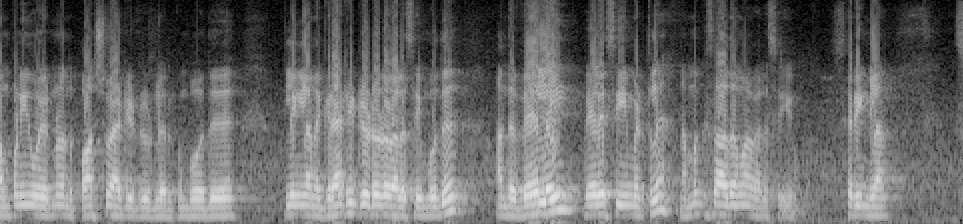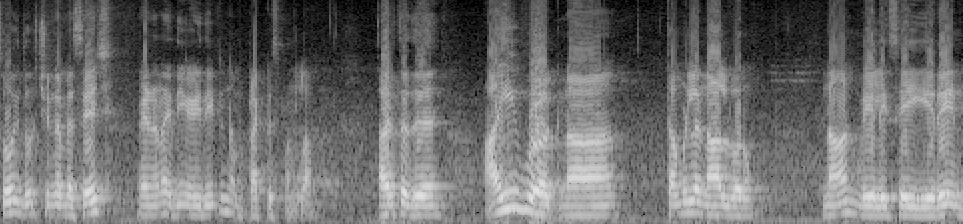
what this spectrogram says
கம்பெனியும் உயரணும் அந்த பாசிட்டிவ் ஆட்டிடியூட்டில் இருக்கும்போது இல்லைங்களா அந்த கிராட்டிடியூடோட வேலை செய்யும்போது அந்த வேலை வேலை செய்யும் இடத்துல நமக்கு சாதகமாக வேலை செய்யும். சரிங்களா? ஸோ இது ஒரு சின்ன மெசேஜ் வேணும்னா இதையும் எழுதிட்டு நம்ம ப்ராக்டிஸ் பண்ணலாம். அடுத்தது ஐ ஒர்க்னா தமிழில் நாள் வரும். நான் வேலை செய்கிறேன்.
